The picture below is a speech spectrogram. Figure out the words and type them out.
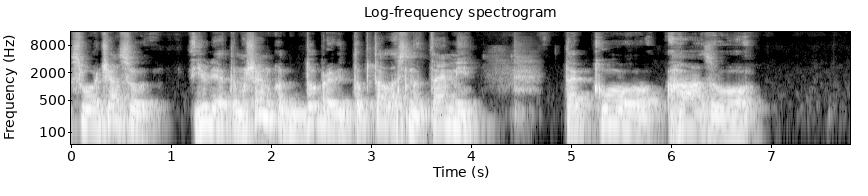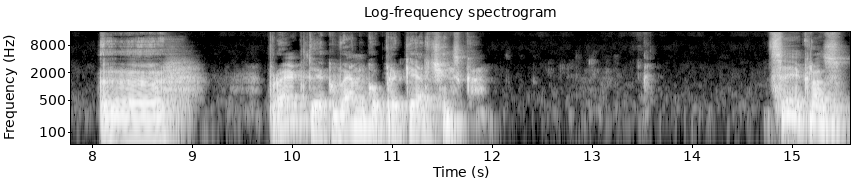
свого часу Юлія Тимошенко добре відтопталась на темі такого газового е, проєкту, як Венко Прикерченська. Це якраз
